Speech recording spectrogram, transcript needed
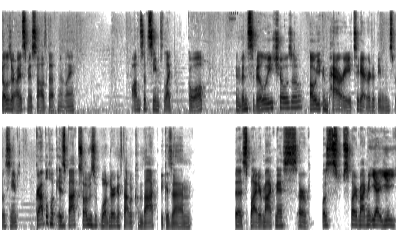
those are ice missiles, definitely. Bombs that seem to like go up. Invincibility Chozo. Oh, you can parry to get rid of the invincibility seems. Grapple Hook is back, so I was wondering if that would come back because um the Spider Magnus or was Spider Magnet? Yeah, you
